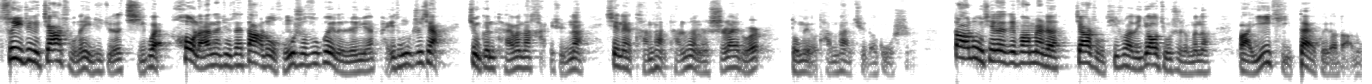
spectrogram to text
所以这个家属呢，也就觉得奇怪。后来呢，就在大陆红十字会的人员陪同之下，就跟台湾的海巡呢，现在谈判谈判了十来轮，都没有谈判取得共识。大陆现在这方面的家属提出来的要求是什么呢？把遗体带回到大陆，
